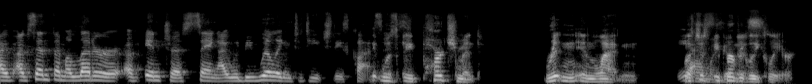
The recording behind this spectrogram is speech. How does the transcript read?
I've, I've sent them a letter of interest saying i would be willing to teach these classes It was a parchment written in Latin. Let's just Oh be my perfectly goodness. clear.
